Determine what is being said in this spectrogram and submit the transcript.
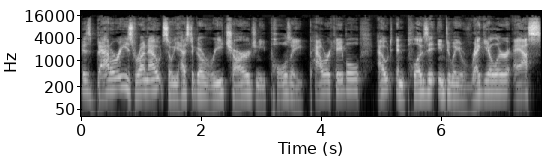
His batteries run out, so he has to go recharge, and he pulls a power cable out and plugs it into a regular ass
